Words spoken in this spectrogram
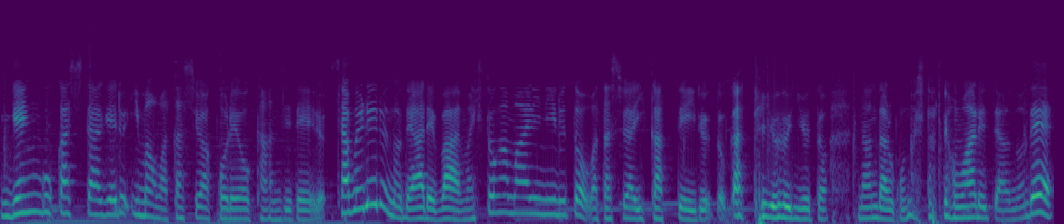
言語化してあげる。今私はこれを感じている。喋れるのであれば、まあ、人が周りにいると私は怒っているとかっていうふうに言うとなんだろうこの人って思われちゃうので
